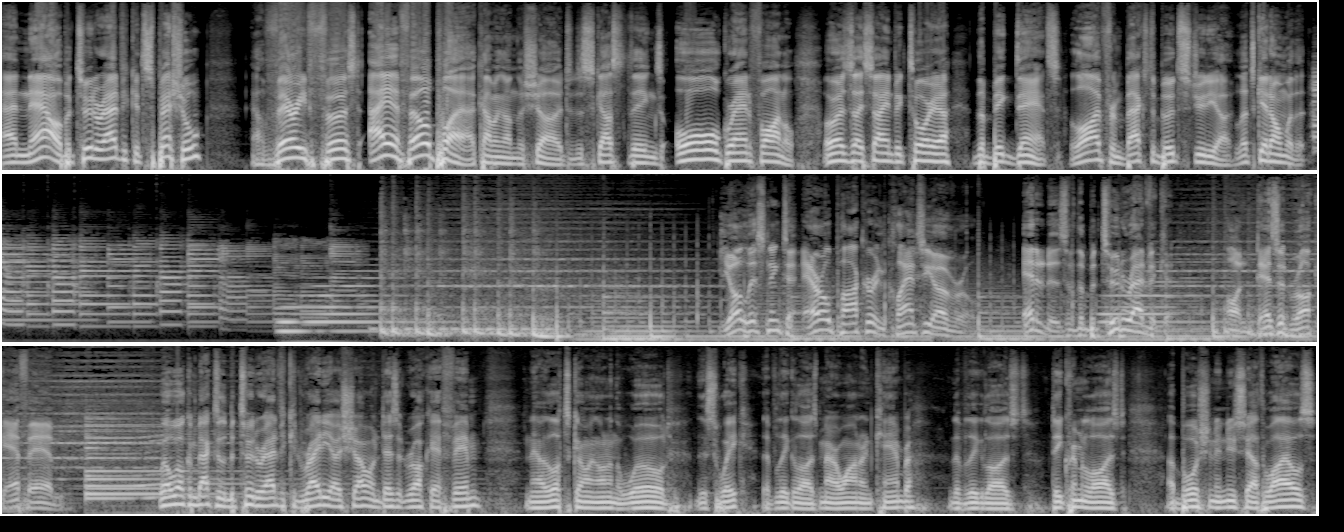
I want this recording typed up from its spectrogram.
And now a Betoota Advocate special. Our very first AFL player coming on the show to discuss things all grand final, or as they say in Victoria, the big dance. Live from Baxter Booth Studio. Let's get on with it. You're listening to Errol Parker and Clancy Overell, editors of the Betoota Advocate on Desert Rock FM. Well, welcome back to the Betoota Advocate radio show on Desert Rock FM. Now, lots going on in the world this week. They've legalised marijuana in Canberra. They've legalised, decriminalised abortion in New South Wales.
